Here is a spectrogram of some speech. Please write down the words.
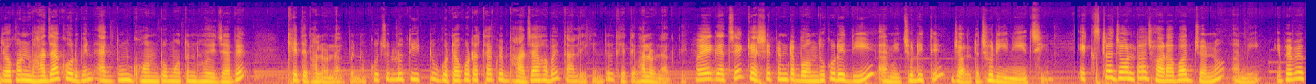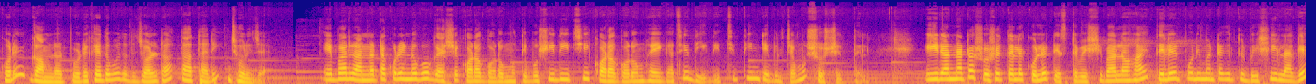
যখন ভাজা করবেন, একদম ঘন্ট মতন হয়ে যাবে। খেতে ভালো লাগবে না। কচুরলতি একটু গোটা গোটা থাকবে, ভাজা হবে, তাহলে কিন্তু খেতে ভালো লাগবে। হয়ে গেছে, গ্যাসের ফ্লেমটা বন্ধ করে দিয়ে আমি ঝুড়িতে জলটা ঝরিয়ে নিয়েছি। এক্সট্রা জলটা ঝরাবার জন্য আমি এভাবে করে গামলার উপর রেখে দেবো যাতে জলটা তাড়াতাড়ি ঝরে যায়। এবার রান্নাটা করে নেব, গ্যাসে কড়া গরম হতে বসিয়ে দিয়েছি, কড়া গরম হয়ে গেছে, দিয়ে দিচ্ছি তিন টেবিল চামচ সর্ষের তেল। এই রান্নাটা সর্ষের তেলে করলে টেস্টটা বেশি ভালো হয়, তেলের পরিমাণটা কিন্তু বেশি লাগে।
